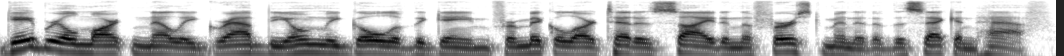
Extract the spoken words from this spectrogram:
Gabriel Martinelli grabbed the only goal of the game for Mikel Arteta's side in the first minute of the second half.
